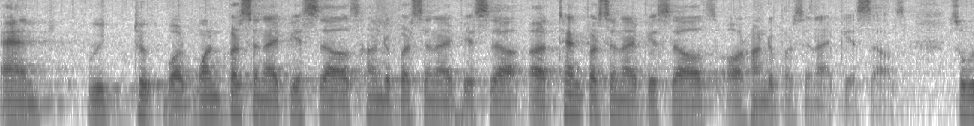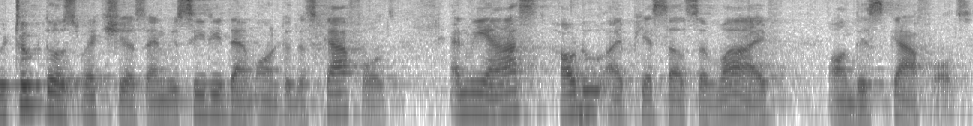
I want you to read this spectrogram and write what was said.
And we took about 1% iPS cells, 100% iPS cells, uh, 10% iPS cells, or 100% iPS cells. So we took those mixtures and we seeded them onto the scaffolds. And we asked, how do iPS cells survive on these scaffolds.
